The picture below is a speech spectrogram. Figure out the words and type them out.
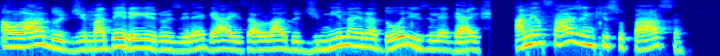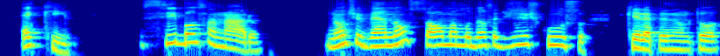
ao lado de madeireiros ilegais, ao lado de mineradores ilegais. A mensagem que isso passa é que se Bolsonaro não tiver não só uma mudança de discurso que ele apresentou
